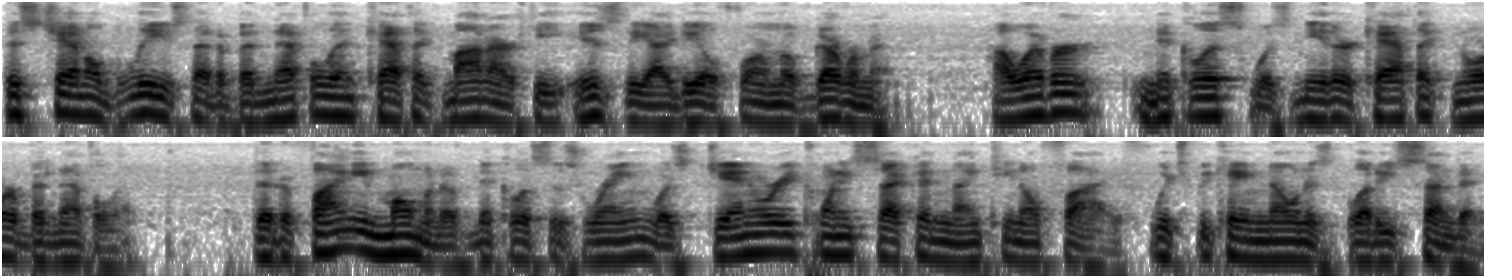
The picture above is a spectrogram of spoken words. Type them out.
this channel believes that a benevolent Catholic monarchy is the ideal form of government. However, Nicholas was neither Catholic nor benevolent. The defining moment of Nicholas's reign was January 22, 1905, which became known as Bloody Sunday.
